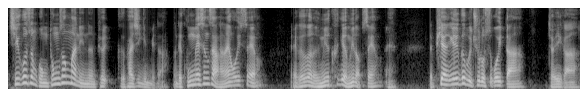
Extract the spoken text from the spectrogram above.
지구선 공통선만 있는 표- 그 발신기입니다. 근데 국내 생산 안 하고 있어요. 예, 그건 의미 크게 의미는 없어요. 예. P형 1급을 주로 쓰고 있다. 저희가.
